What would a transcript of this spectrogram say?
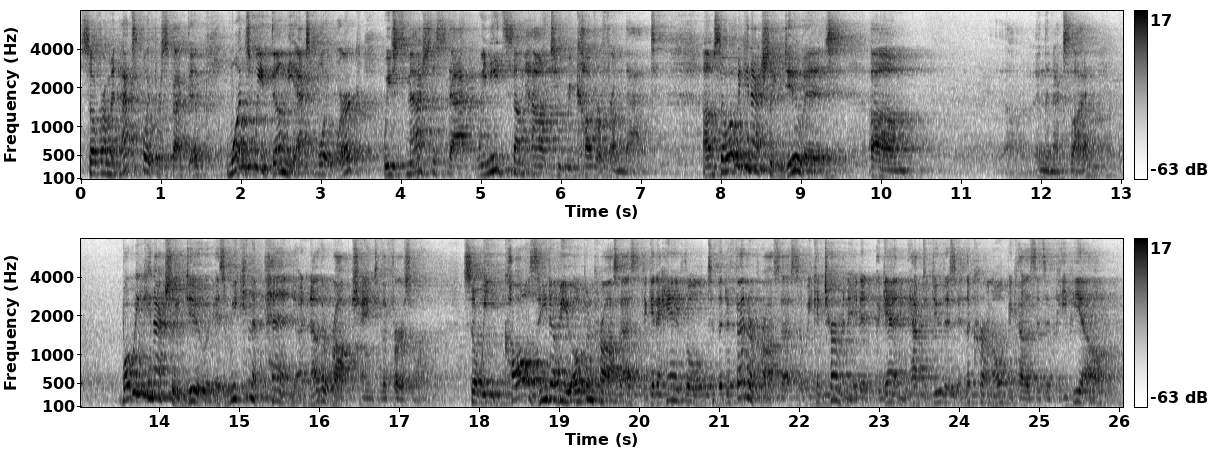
So from an exploit perspective, once we've done the exploit work, we've smashed the stack, we need somehow to recover from that. Um, so what we can actually do is, um, uh, in the next slide, what we can actually do is we can append another ROP chain to the first one. So we call ZW open process to get a handle to the defender process so we can terminate it. Again, we have to do this in the kernel because it's a PPL.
